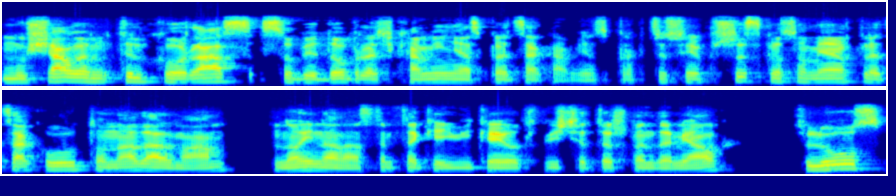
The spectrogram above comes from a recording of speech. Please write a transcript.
musiałem tylko raz sobie dobrać kamienia z plecaka, więc praktycznie wszystko, co miałem w plecaku, to nadal mam. No i na następne KVK oczywiście też będę miał. Plus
